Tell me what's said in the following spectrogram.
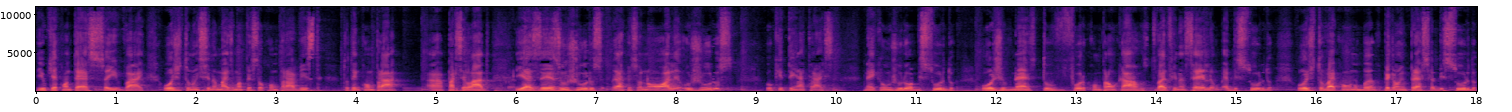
E o que acontece, isso aí vai. Hoje, tu não ensina mais uma pessoa a comprar à vista, tu tem que comprar ah, parcelado. E às vezes os juros, a pessoa não olha os juros, o que tem atrás. Né, que é um juro absurdo. Hoje, né, se tu for comprar um carro, tu vai financiar ele, é absurdo. Hoje tu vai no banco pegar um empréstimo, é absurdo.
